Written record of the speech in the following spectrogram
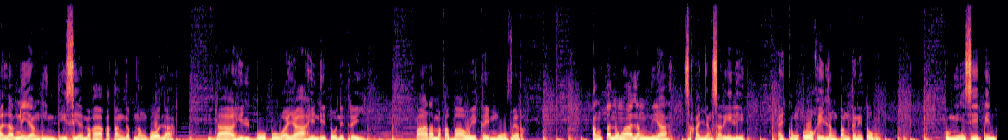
Alam niyang hindi siya makakatanggap ng bola dahil bubuwayahin ito ni Dre para makabawi kay Mover. Ang tanong nga lang niya sa kanyang sarili ay kung okay lang bang ganito. Kung iisipin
